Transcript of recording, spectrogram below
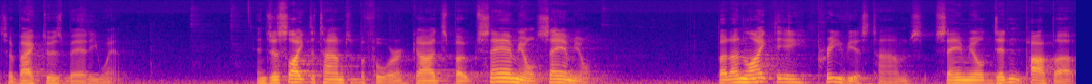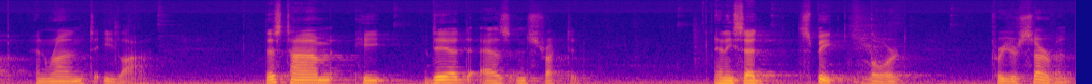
So back to his bed he went. And just like the times before, God spoke, Samuel, Samuel. But unlike the previous times, Samuel didn't pop up and run to Eli. This time he did as instructed. And he said, Speak, Lord, for your servant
